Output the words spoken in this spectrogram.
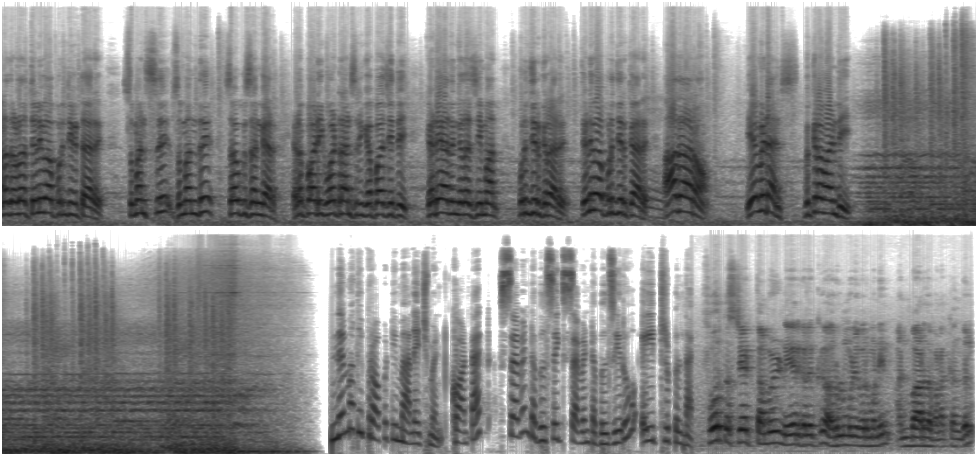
மனதோட தெளிவாக புரிஞ்சுக்கிட்டாரு. சுமன்ஸ் சுமந்து சவுக்கு சங்கர். எடப்பாடிக்கு ஓட் டிரான்ஸ்ஃபரிங் கெப்பாசிட்டி கிடையாதுங்கிறத சீமான் புரிஞ்சிருக்கிறாரு. தெளிவா புரிஞ்சிருக்காரு. ஆதாரம் evidence Vikravandi property management contact seven double six seven double zero eight triple nine fourth state Tamil நேயர்களுக்கு அருள்மொழிவர்மனின் அன்பார்ந்த வணக்கங்கள்.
